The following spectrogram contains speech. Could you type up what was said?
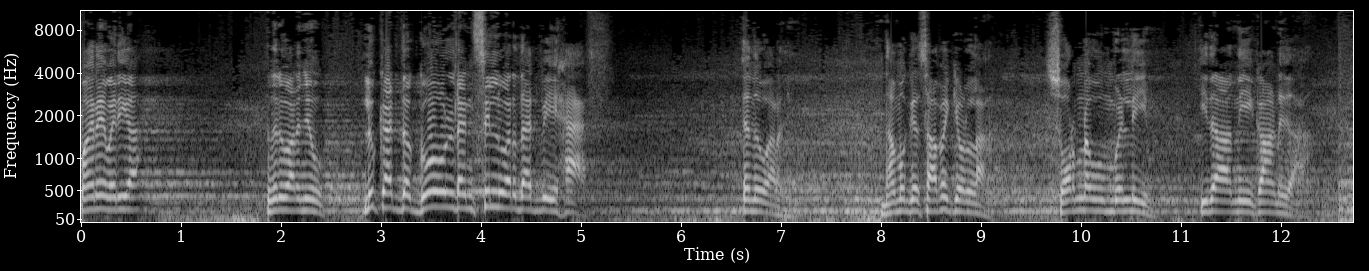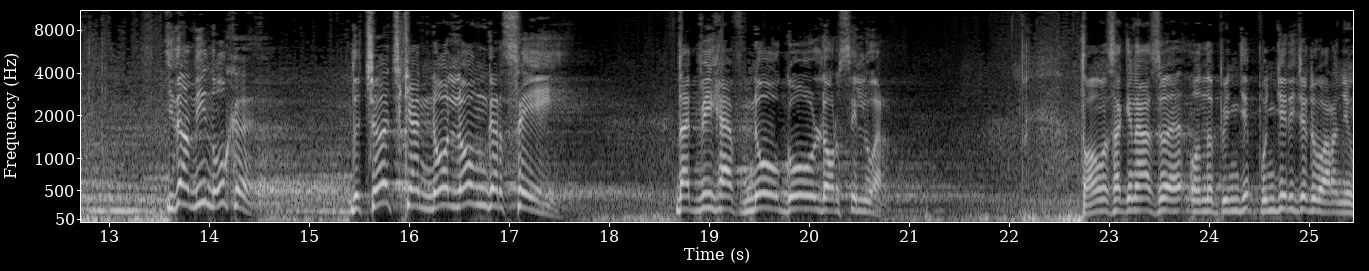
മകനെ വരിക. എന്നിട്ട് പറഞ്ഞു look at the gold and silver that we have എന്ന് പറഞ്ഞു. നമുക്ക് സഭയ്ക്കുള്ള സ്വർണവും വെള്ളിയും ഇതാ നീ കാണുക. ഇതാ നീ നോക്ക്. The church can no longer say that we have no gold or silver Thomas Aquinas ഒന്ന് പിഞ്ചി പുഞ്ചിരിച്ചിട്ട് പറഞ്ഞു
